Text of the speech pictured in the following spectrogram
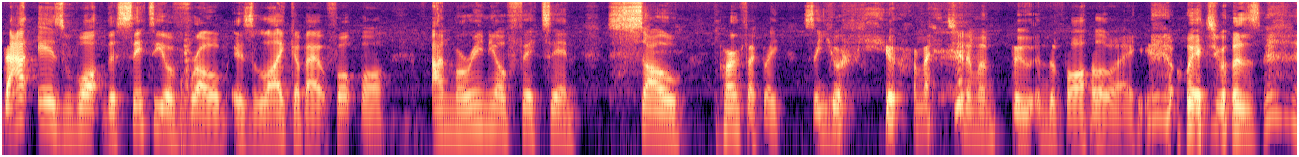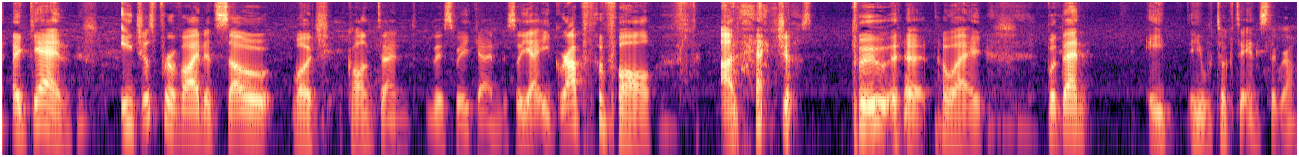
That is what the city of Rome is like about football, and Mourinho fits in so perfectly. So you you were mentioning him and booting the ball away, which was again, he just provided so much content this weekend. So yeah, he grabbed the ball and then just booted it away, but then he he took to Instagram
